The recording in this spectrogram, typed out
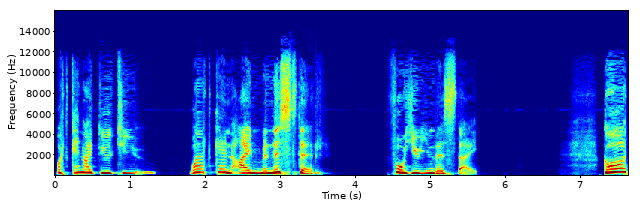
What can I do to you? What can I minister for you in this day? God,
